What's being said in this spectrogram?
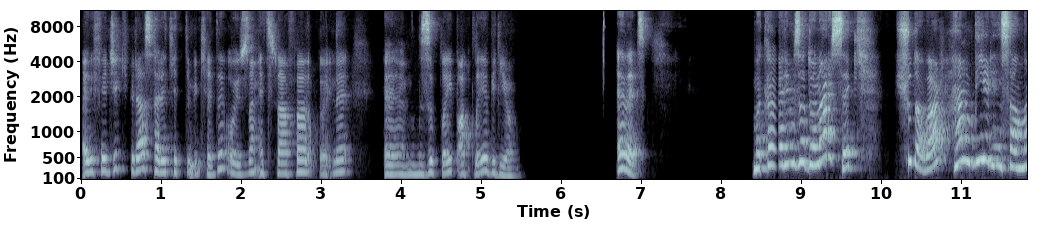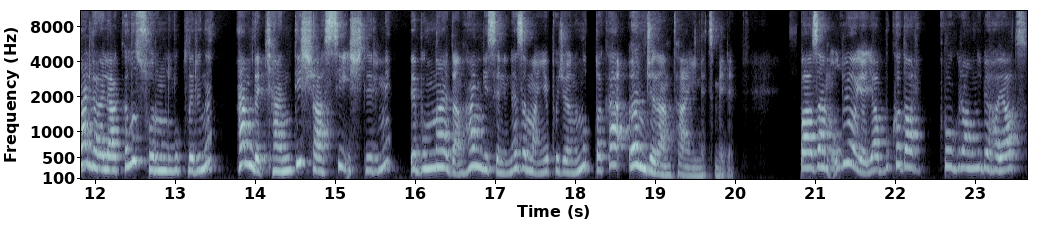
Arifecik biraz hareketli bir kedi. O yüzden etrafa böyle e, zıplayıp atlayabiliyor. Evet. Makalemize dönersek şu da var, hem diğer insanlarla alakalı sorumluluklarını hem de kendi şahsi işlerini ve bunlardan hangisini ne zaman yapacağını mutlaka önceden tayin etmeli. Bazen oluyor ya ya bu kadar programlı bir hayat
